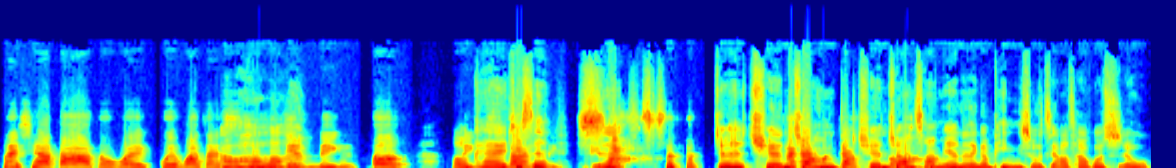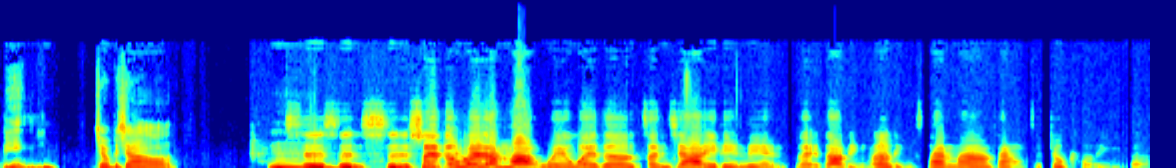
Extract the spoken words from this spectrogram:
所以现在大家都会规划在十五点零二，OK，就是十，就是权 状的权状上面的那个坪数，只要超过十五平，就比较。嗯，是是是，所以都会让它微微的增加一点点，对，到零二零三呐，这样子就可以了。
